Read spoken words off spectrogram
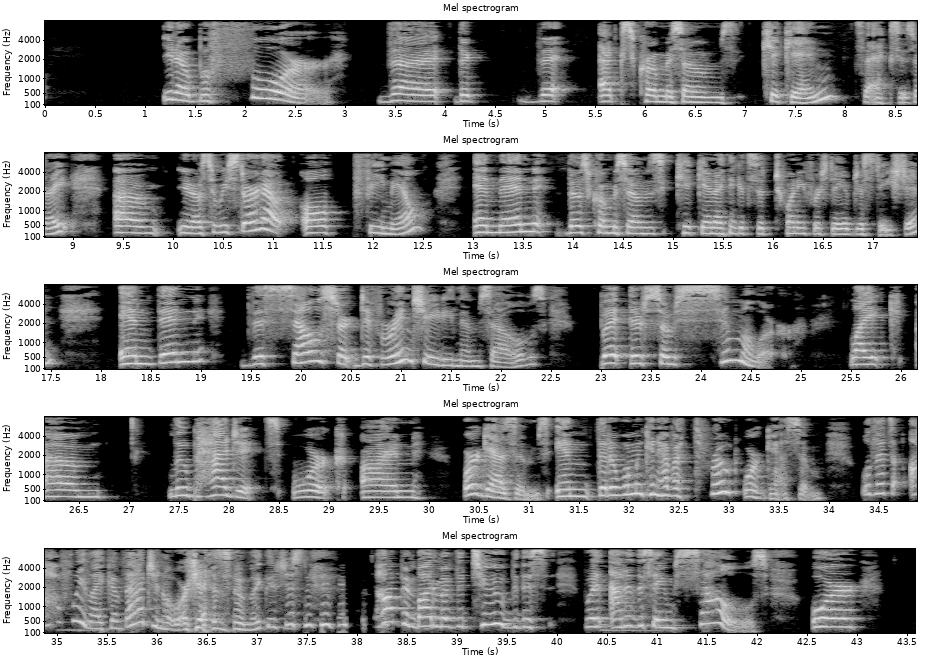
you know, before the, the, the X chromosomes kick in, it's the X's, right? Um, you know, so we start out all female and then those chromosomes kick in. I think it's the 21st day of gestation. And then the cells start differentiating themselves, but they're so similar. Like, um, Lou Paget's work on orgasms in that a woman can have a throat orgasm. Well, that's awfully like a vaginal orgasm. Like there's just top and bottom of the tube, this out of the same cells or,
